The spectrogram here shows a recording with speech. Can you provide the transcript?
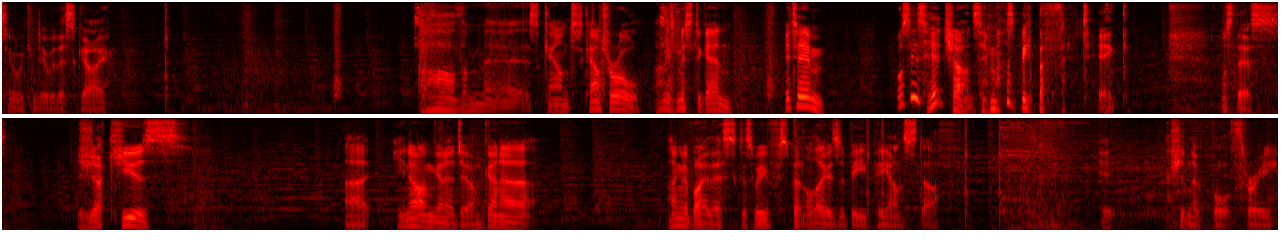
See what we can do with this guy. Oh, the miss. Count, counter all. Oh, he's missed again. Hit him! What's his hit chance? It must be pathetic. What's this? J'accuse. Uh, you know what I'm gonna do? I'm gonna... I'm gonna buy this because we've spent loads of BP on stuff. It, I shouldn't have bought three,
